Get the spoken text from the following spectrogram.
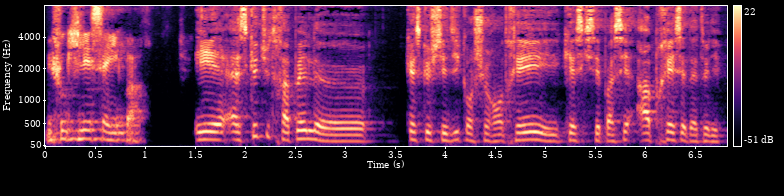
il faut qu'il essaye, quoi. Et est-ce que tu te rappelles euh, qu'est-ce que je t'ai dit quand je suis rentré et qu'est-ce qui s'est passé après cet atelier?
